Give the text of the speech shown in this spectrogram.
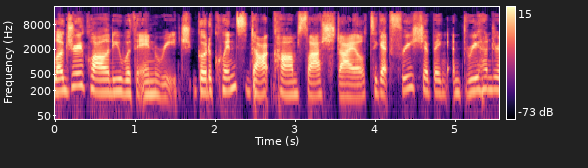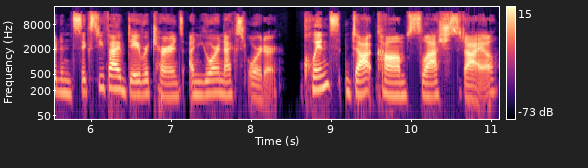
Luxury quality within reach. Go to quince.com slash style to get free shipping and 365-day returns on your next order. quince.com slash style.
